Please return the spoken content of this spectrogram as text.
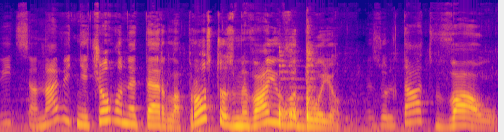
Дивіться, навіть нічого не терла, просто змиваю водою. Результат вау!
